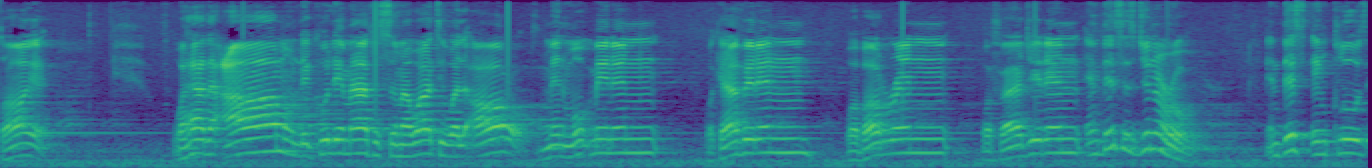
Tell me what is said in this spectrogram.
طيب وهذا عام لكل ما في السماوات والأرض من مؤمن وكافر وبر وفاجر and this is general and this includes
